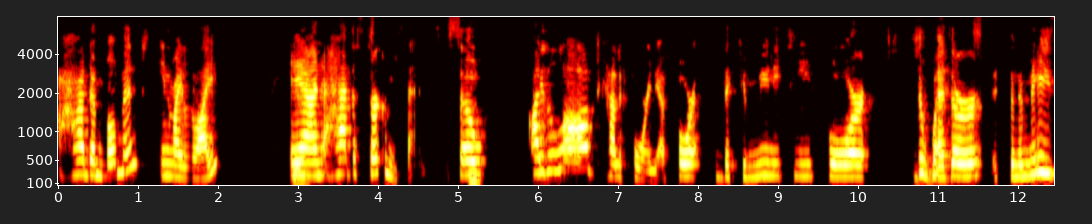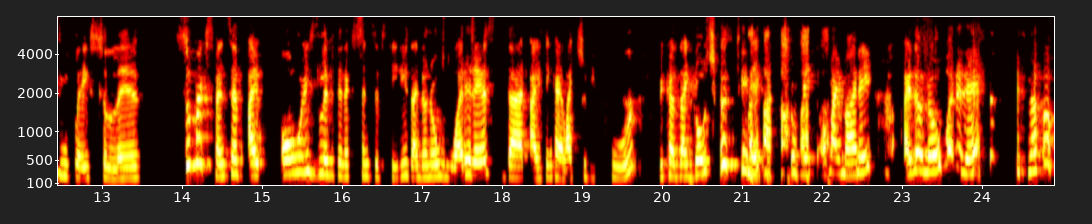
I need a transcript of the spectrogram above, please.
had a moment in my life and yes. had a circumstance. So mm. I loved California for the community, for the weather. It's an amazing place to live. Super expensive. I've always lived in expensive cities. I don't know what it is that I think I like to be poor because I go to a city to make all my money. I don't know what it is, you know.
